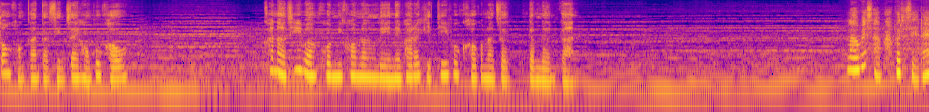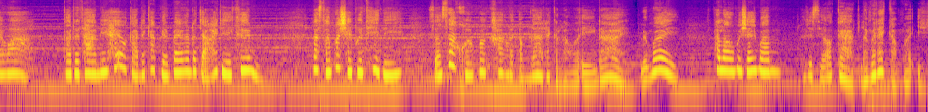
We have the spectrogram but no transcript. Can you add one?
ต้องของการตัดสินใจของพวกเขาขณะที่บางคนมีความลังเลในภารกิจที่พวกเขากำลังจะ ดำเนินการ เราไม่สามารถปฏิเสธได้ว่า การเดินทางนี้ให้โอกาสในการเปลี่ยนแปลงอาณาจักรให้ดีขึ้น และสามารถใช้พื้นที่นี้เสริมสร้างความมั่งคั่งและอำนาจให้กับเราเองได้ หรือไม่ ถ้าเราไม่ใช้มันเราจะเสียโอกาสและไม่ได้กลับมาอีก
